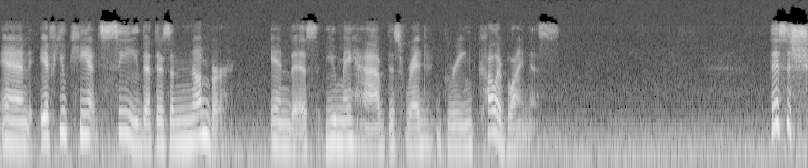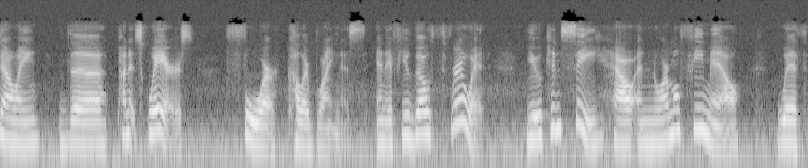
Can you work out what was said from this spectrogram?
And if you can't see that there's a number in this, you may have this red-green color blindness. This is showing the Punnett squares for color blindness. And if you go through it, you can see how a normal female with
